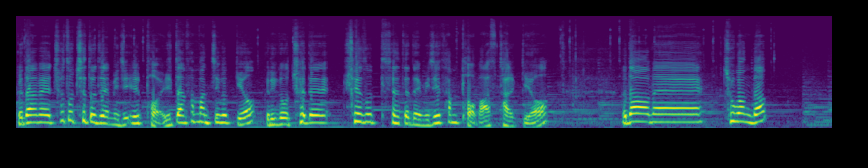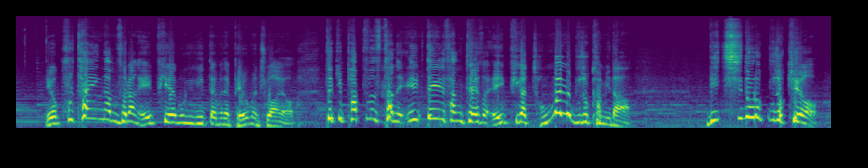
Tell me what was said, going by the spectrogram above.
그 다음에 최소 최대 데미지 1% 일단 3만 찍을게요. 그리고 최대 최소 최대 데미지 3% 마스터 할게요. 그 다음에 초광각 이거 쿨타임 감소랑 AP 회복이기 때문에 배우면 좋아요. 특히 파푼스타는 1대1 상태에서 AP가 정말로 부족합니다. 미치도록 부족해요.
